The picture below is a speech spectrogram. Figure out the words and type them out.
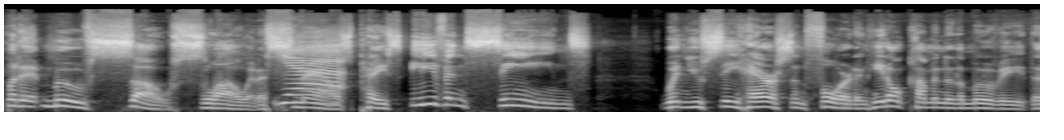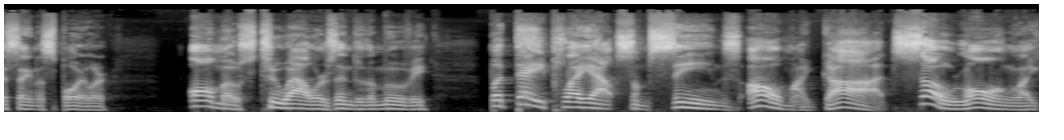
but it moves so slow at a Yeah. snail's pace. Even scenes when you see Harrison Ford and he don't come into the movie, this ain't a spoiler, almost 2 hours into the movie, but they play out some scenes. Oh my god, so long like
